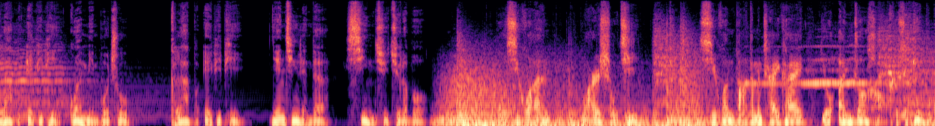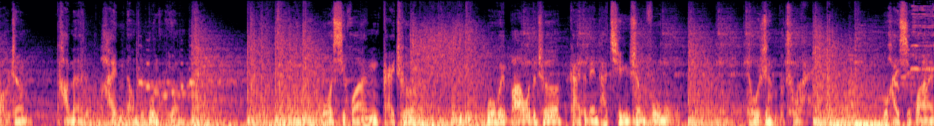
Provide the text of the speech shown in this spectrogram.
Club A P P 冠名播出，Club APP，年轻人的兴趣俱乐部。我喜欢玩手机，喜欢把它们拆开又安装好，可是并不保证它们还能不能用。我喜欢改车，我会把我的车改得连他亲生父母都认不出来。我还喜欢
